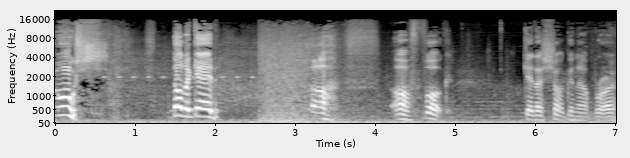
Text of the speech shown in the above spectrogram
Oh, sh! Not again! Oh, oh, fuck. Get that shotgun out, bro.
